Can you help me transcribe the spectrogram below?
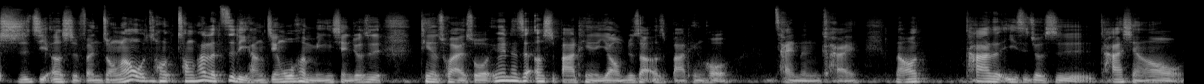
十几二十分钟，然后我从从他的字里行间，我很明显就是听得出来说，因为那是二十八天的药，我们就知道二十八天后才能开。然后他的意思就是他想要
